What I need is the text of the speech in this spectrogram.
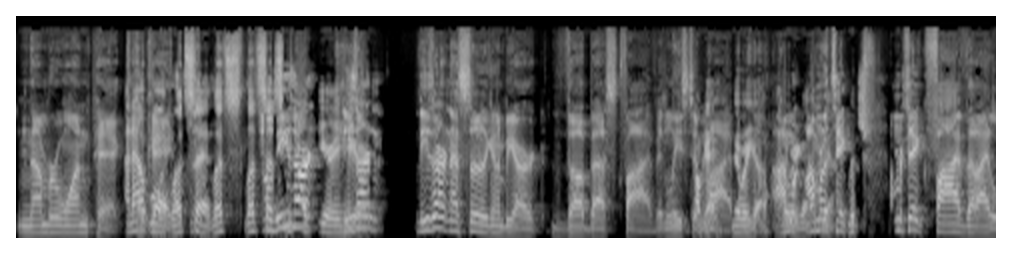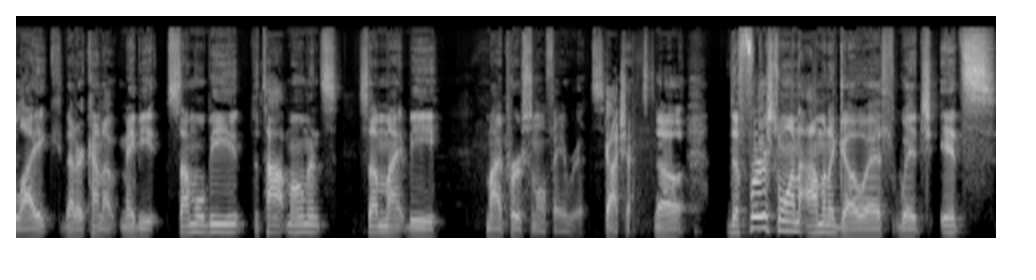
Number one pick. And okay, let's say let's let's. So these aren't these here. aren't these aren't necessarily going to be our the best five, at least in okay, my. There we go. I'm, I'm going to yeah. take Which... I'm going to take five that I like that are kind of maybe some will be the top moments, some might be my personal favorites. Gotcha. So the first one I'm going to go with, which it's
